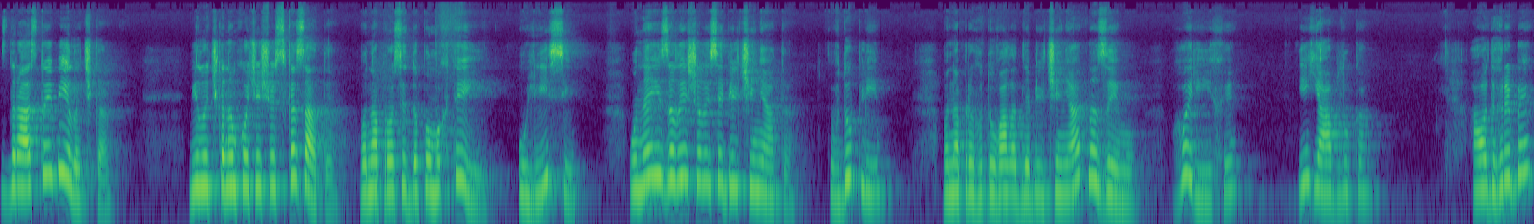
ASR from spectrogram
Здрастуй, білочка. Білочка нам хоче щось сказати. Вона просить допомогти їй. У лісі у неї залишилися більченята в дуплі. Вона приготувала для більченят на зиму горіхи і яблука. А от гриби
